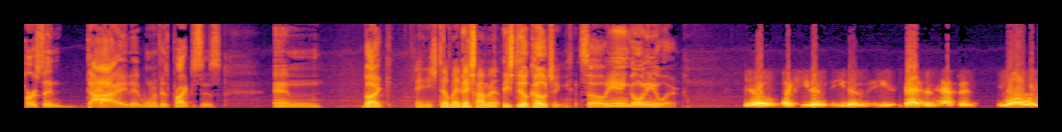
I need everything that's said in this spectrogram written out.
person died at one of his practices, and like and he still made that he's, comment? he's still coaching, so he ain't going anywhere. Yo, like he didn't, he didn't, he that didn't happen. You always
